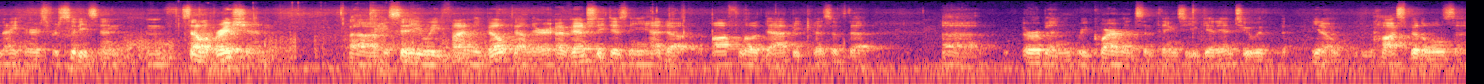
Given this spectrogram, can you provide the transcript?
nightmares for cities. And, celebration, uh, the city we finally built down there, eventually Disney had to offload that because of the uh, urban requirements and things that you get into with, you know, hospitals and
